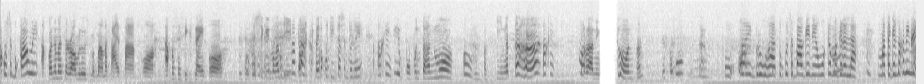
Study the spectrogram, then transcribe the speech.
Ako sa Bukawi. Ako naman sa Romulus, magmamasahe pa ako. Ako sa 690. Oh, sige mga tita. Ay, naku, tita, sandali. Okay. Yung pupuntahan mo. Oh, Pag-ingat ka, ha? bakit? Maraming doon. Ha? Ako. Oh, ay, bruha, tungkol sa bagay na yan, huwag kang mag-alala. Matagal na kaming may...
